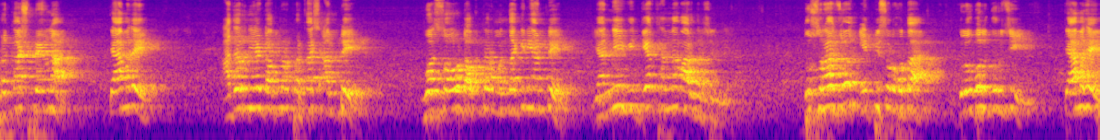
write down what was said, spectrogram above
प्रकाश प्रेरणा. त्यामध्ये आदरणीय डॉक्टर प्रकाश आमटे व सौ डॉक्टर मंदाकिनी आमटे यांनी विद्यार्थ्यांना मार्गदर्शन केले. दुसरा जो एपिसोड होता ग्लोबल गुरुजी त्यामध्ये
